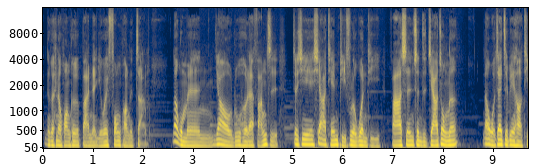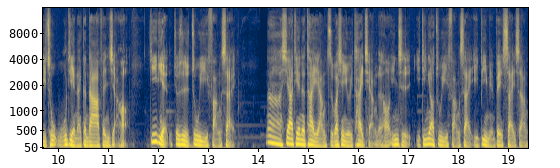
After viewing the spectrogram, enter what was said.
那个那黄褐斑呢，也会疯狂的长。那我们要如何来防止这些夏天皮肤的问题发生甚至加重呢？那我在这边哈提出五点来跟大家分享哈。第一点就是注意防晒。那夏天的太阳紫外线由于太强了哈，因此一定要注意防晒，以避免被晒伤。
